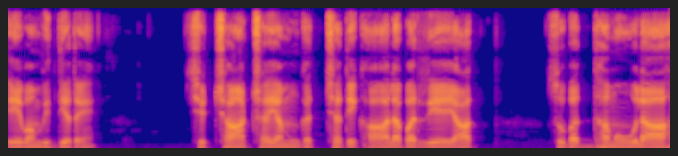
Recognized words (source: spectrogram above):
एवं विद्यते। शिक्षाक्षयं गच्छति कालपर्ययात् सुबद्धमूलाः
